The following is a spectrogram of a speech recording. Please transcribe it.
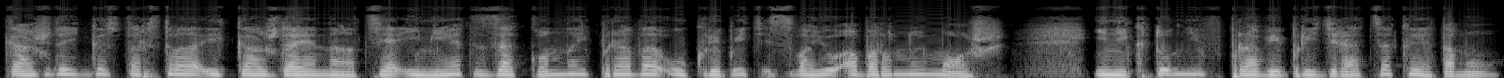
Каждое государство и каждая нация имеет законное право укрепить свою оборонную мощь, и никто не вправе придираться к этому.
